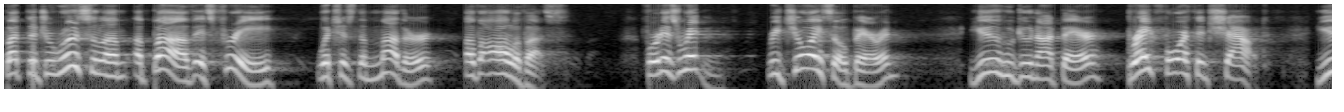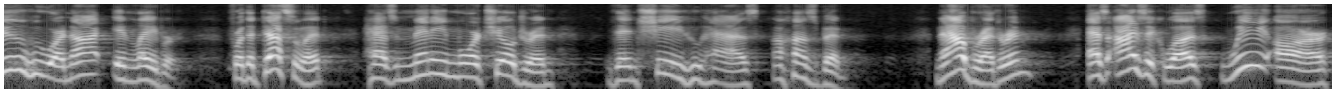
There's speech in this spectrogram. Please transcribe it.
But the Jerusalem above is free, which is the mother of all of us. For it is written, Rejoice, O barren, you who do not bear, break forth and shout, you who are not in labor. For the desolate has many more children than she who has a husband. Now, brethren, as Isaac was, we are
